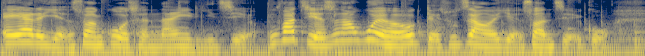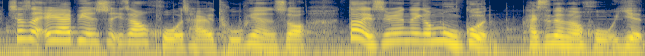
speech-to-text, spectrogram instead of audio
AI 的演算过程难以理解，无法解释它为何会给出这样的演算结果。像是 AI 辨识一张火柴图片的时候，到底是因为那个木棍，还是那团火焰？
